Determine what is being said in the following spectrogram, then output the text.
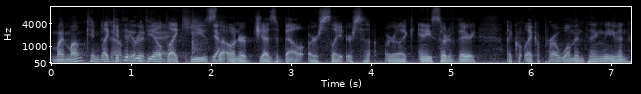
my mom came to like town if it other revealed day. like he's Yeah. the owner of Jezebel or Slate or so, or like any sort of very like like a pro woman thing even.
